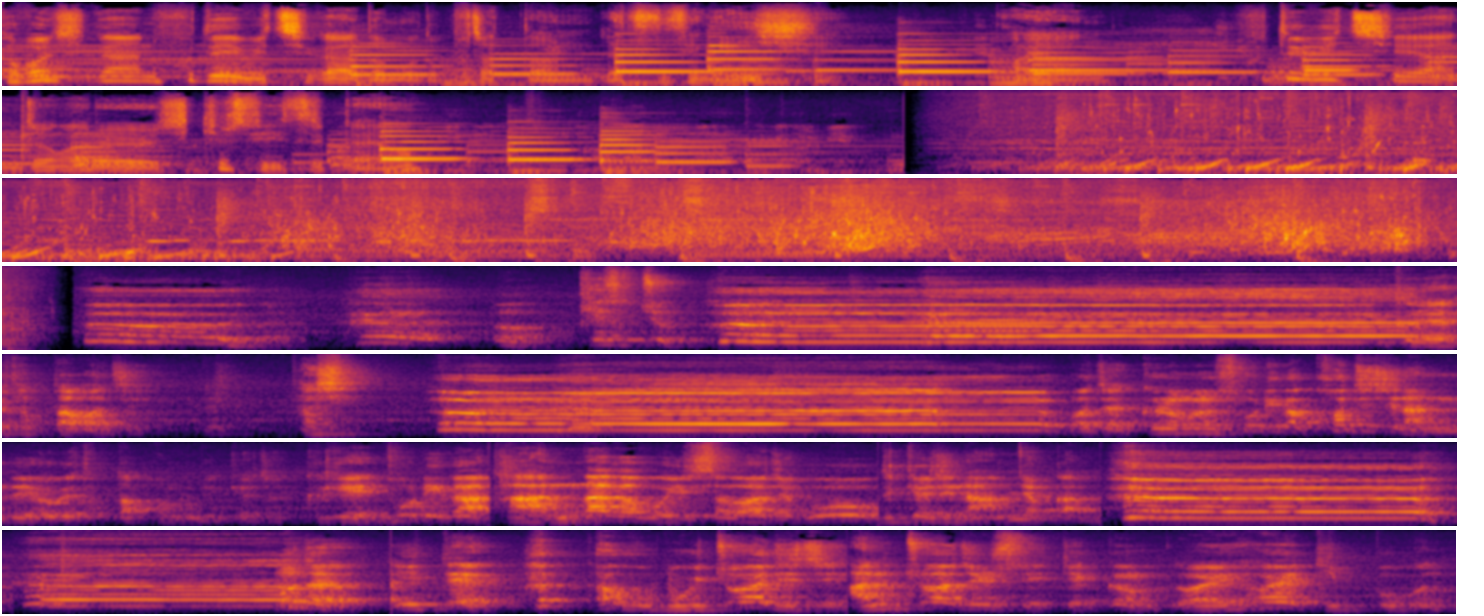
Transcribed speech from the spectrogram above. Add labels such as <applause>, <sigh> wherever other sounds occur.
저번 시간 후드의 위치가 너무 높아졌던 렉스생 A씨 과연 후드 위치의 안정화를 시킬 수 있을까요? 어, 계속 쭉. 여기 답답하지. 다시. 맞아. 그러면 소리가 커지진 않는데 여기 답답함이 느껴져. 그게 소리가 다 안 나가고 있어가지고 느껴지는 압력감. 맞아요. 이때 하고 목이 쪼아지지. 안 쪼아질 수 있게끔 너의 혀의 뒷부분.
